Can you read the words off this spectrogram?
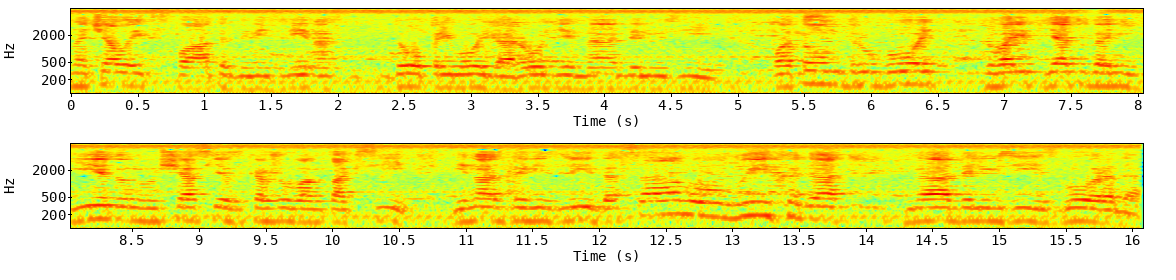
Сначала экспаты довезли нас до прямой дороги на Делюзи. Потом другой говорит, я туда не еду, но сейчас я закажу вам такси. И нас довезли до самого выхода на Делюзи из города.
